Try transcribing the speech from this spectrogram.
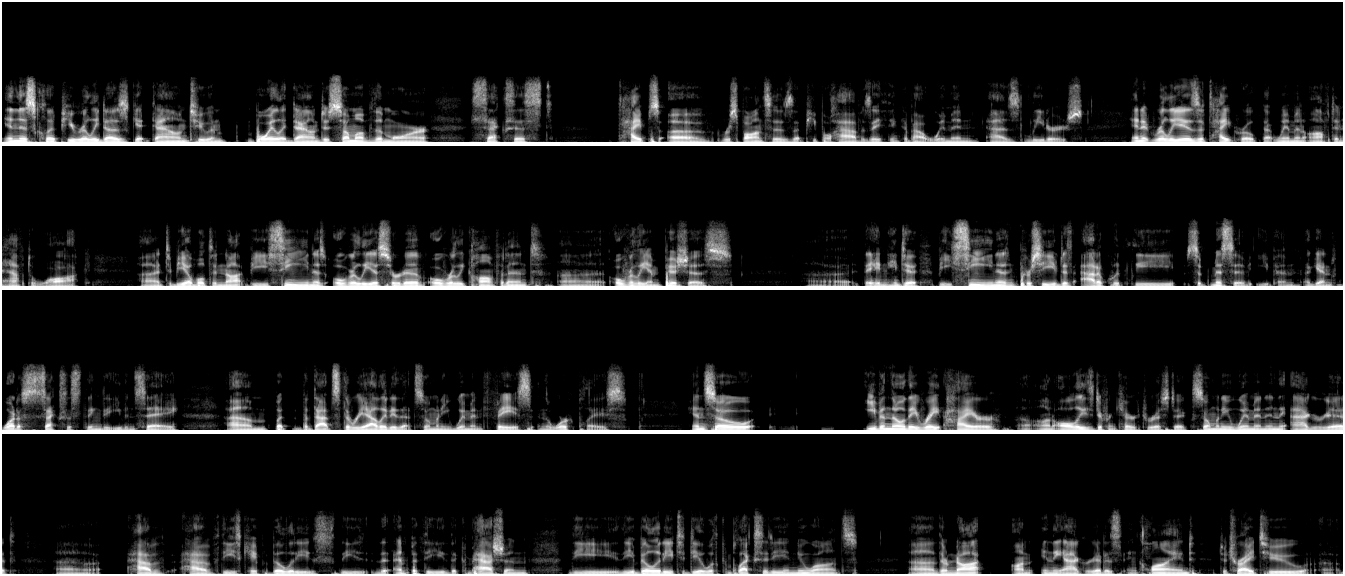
In this clip, he really does get down to and boil it down to some of the more sexist types of responses that people have as they think about women as leaders. And it really is a tightrope that women often have to walk uh, to be able to not be seen as overly assertive, overly confident, uh, overly ambitious. Uh, they need to be seen and perceived as adequately submissive, even. Again, what a sexist thing to even say. Um, but but that's the reality that so many women face in the workplace. And so even though they rate higher uh, on all these different characteristics, so many women in the aggregate uh, have have these capabilities, the the empathy, the compassion, the the ability to deal with complexity and nuance. Uh, they're not on in the aggregate as inclined to try to uh,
